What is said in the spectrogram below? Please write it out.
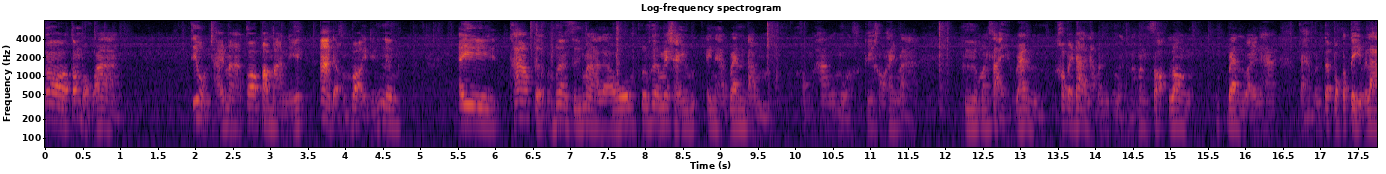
ก็ต้องบอกว่าที่ผมใช้มาก็ประมาณนี้ อะเดี๋ยวผมบอกอีกนิดนึงไอ้ถ้าเกิดเพื่อนๆซื้อมาแล้วเพื่อนๆไม่ใช้ไอ้เนี่ยครับแว่นดำของทางหมวกที่เขาให้มา คือมันใส่แว่นเข้าไปได้นะมันเหมือนมันสอดล่องแว่นไว้นะฮะแต่มันจะปกติเวลา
